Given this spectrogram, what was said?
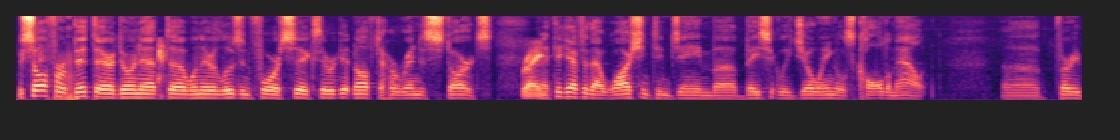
We saw for a bit there during that uh, when they were losing four or six, they were getting off to horrendous starts. Right. And I think after that Washington game, uh, basically Joe Ingles called them out. Uh, very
